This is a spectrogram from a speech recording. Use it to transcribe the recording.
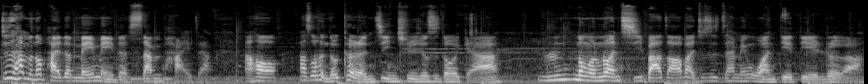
就是他们都排的美美的三排这样，然后他说很多客人进去就是都会给他弄得乱七八糟，不然就是在那边玩叠叠乐啊，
